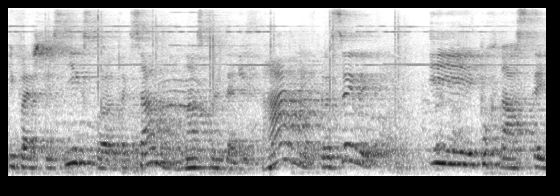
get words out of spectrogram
І перший сніг скоро так само у нас прийде. Гарний, красивий і пухнастий.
